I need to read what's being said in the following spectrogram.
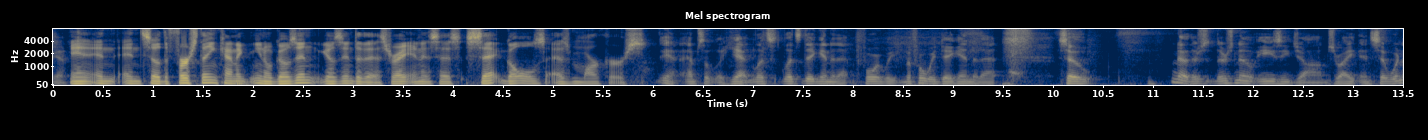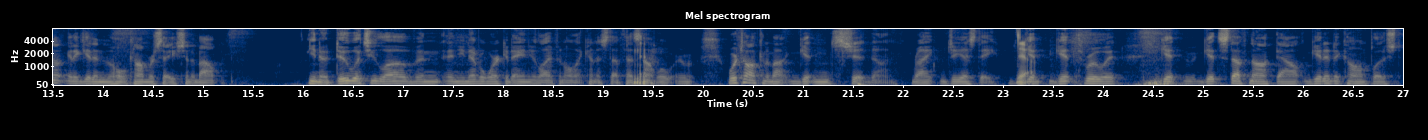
Yeah. And and and so the first thing kind of you know goes in goes into this right, and it says set goals as markers. Yeah, absolutely. Yeah, let's let's dig into that before we before we dig into that. So, no, there's there's no easy jobs, right? And so we're not going to get into the whole conversation about you know do what you love and and you never work a day in your life and all that kind of stuff. That's not what we're we're talking about. Getting shit done, right? GSD. Yeah. Get get through it. Get get stuff knocked out. Get it accomplished.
